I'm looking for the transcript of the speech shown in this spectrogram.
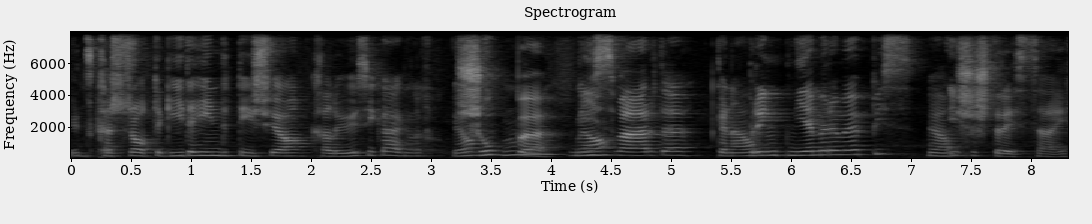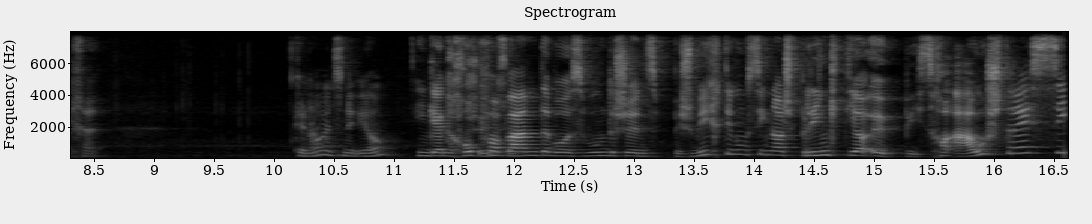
Wenn es keine Strategie dahinter ist, ja keine Lösung eigentlich. Ja. Schuppen, Mhm, ja. weiss werden, Genau. bringt niemandem etwas, Ja. ist ein Stresszeichen. Genau, wenn es nicht, ja. Hingegen Schön Kopf abwenden, wo ein wunderschönes Beschwichtigungssignal ist, bringt ja etwas. Kann auch Stress sein.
